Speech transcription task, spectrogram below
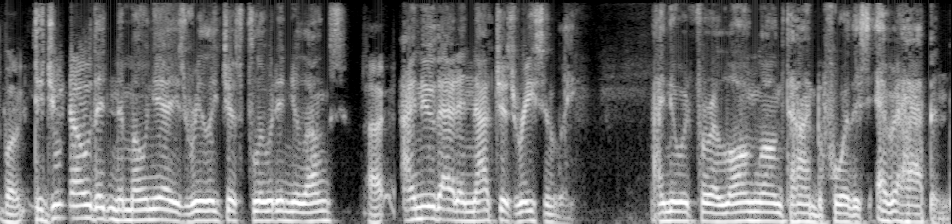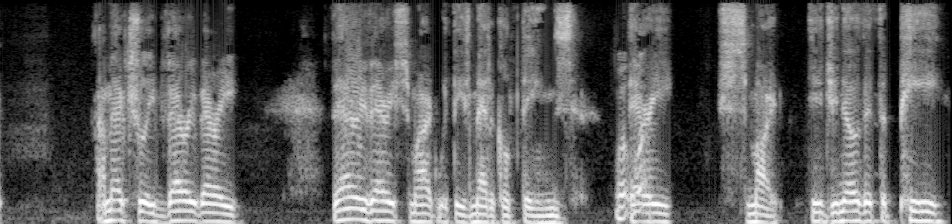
But, Did you know that pneumonia is really just fluid in your lungs? Uh, I knew that, and not just recently. I knew it for a long, long time before this ever happened. I'm actually very, very, very, very smart with these medical things. What, very what? smart. Did you know that the P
